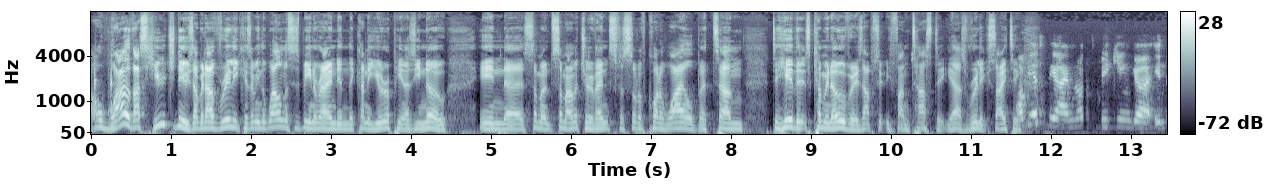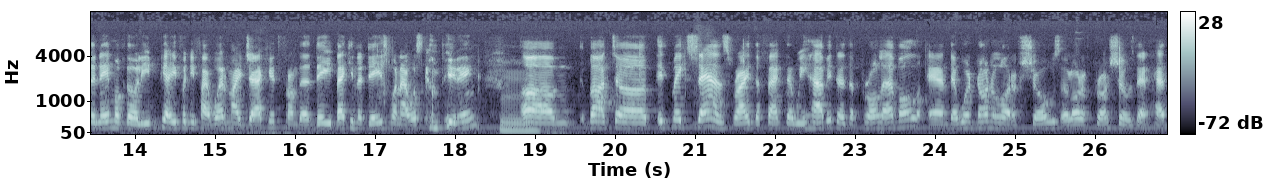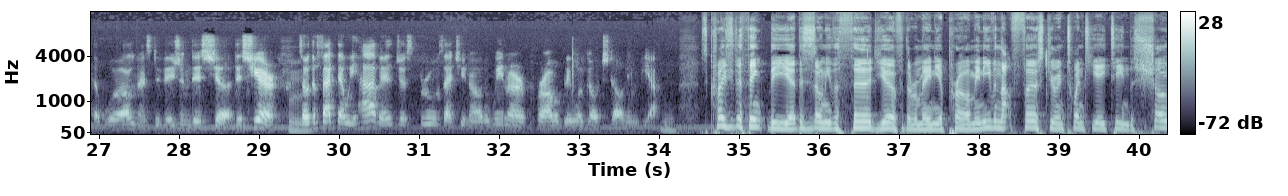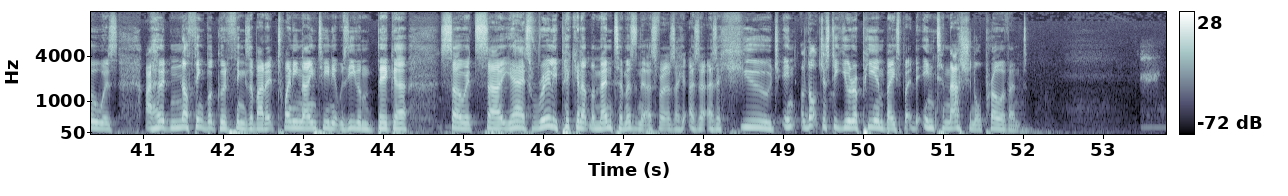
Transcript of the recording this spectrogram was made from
oh wow, that's huge news. I mean, I've really because I mean the wellness has been around in the kind of European, as you know, in uh, some some amateur events for sort of quite a while. But um, to hear that it's coming over is absolutely fantastic. Yeah, it's really exciting. Obviously, I'm not speaking uh, in the name of the Olympia, even if I wear my jacket from the day back in the days when I was competing. Hmm. Um, but uh, it makes sense, right? The fact that we have it at the pro level, and there were not a lot of shows, a lot of pro shows that had the wellness division this year. This year, hmm. so the fact that we have it just proves that you know the winner probably will go to the Olympia. Yeah. It's crazy to think the uh, this is only the third year for the Romania Pro. I mean, even that first year in 2018, the show was I heard nothing but good things about it. 2019, it was even bigger. So it's uh, yeah, it's really picking up momentum, isn't it? As far as a as a, as a huge, in, not just a European base, but an international pro event.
